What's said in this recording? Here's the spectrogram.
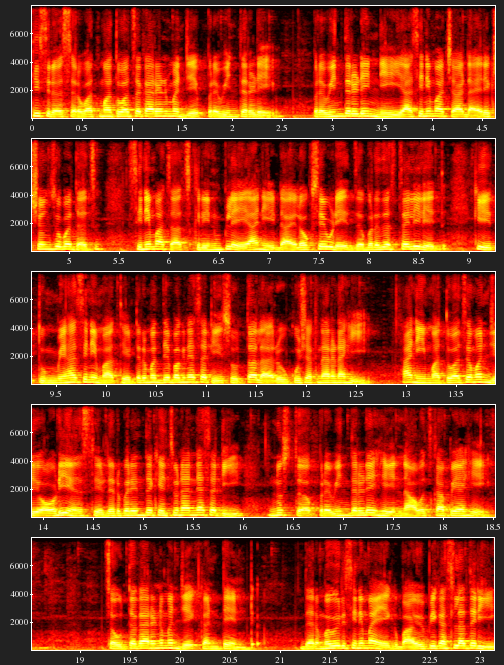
तिसरं सर्वात महत्त्वाचं कारण म्हणजे प्रवीण तरडे. प्रवीण तरडेंनी या सिनेमाच्या डायरेक्शनसोबतच सिनेमाचा स्क्रीन प्ले आणि डायलॉग्स एवढे जबरदस्त लिहिलेत की तुम्ही हा सिनेमा थिएटरमध्ये बघण्यासाठी स्वतःला रोखू शकणार नाही. आणि महत्त्वाचं म्हणजे ऑडियन्स थिएटरपर्यंत खेचून आणण्यासाठी नुसतं प्रवीण तरडे हे नावच कापे आहे. चौथं कारण म्हणजे कंटेंट. धर्मवीर सिनेमा एक बायोपिक असला तरी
